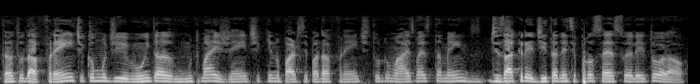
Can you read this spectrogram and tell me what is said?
tanto da frente como de muita, muito mais gente que não participa da frente tudo mais, mas também desacredita nesse processo eleitoral.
